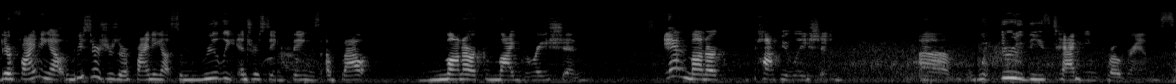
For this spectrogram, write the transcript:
they're finding out, the researchers are finding out some really interesting things about monarch migration and monarch population um, through these tagging programs.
